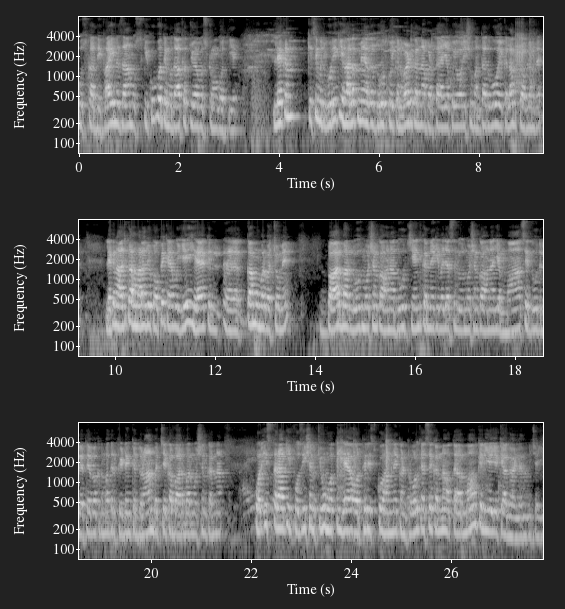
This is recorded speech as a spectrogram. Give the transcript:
उसका दिफाई निज़ाम, उसकी कुत मुदाफ़त जो है वो स्ट्रॉन्ग होती है। लेकिन किसी मजबूरी की हालत में अगर दूध कोई कन्वर्ट करना पड़ता है या कोई और इशू बनता है तो वो एक अलग प्रॉब्लम है। लेकिन आज का हमारा जो टॉपिक है, वो यही है कि कम उम्र बच्चों में बार बार लूज मोशन का होना, दूध चेंज करने की वजह से लूज मोशन का होना, या माँ से दूध लेते वक्त मदर फीडिंग के दौरान बच्चे का बार बार मोशन करना। और इस तरह की पोजीशन क्यों होती है और फिर इसको हमने कंट्रोल कैसे करना होता है और माओ के लिए ये क्या गाइडलाइन होनी चाहिए?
